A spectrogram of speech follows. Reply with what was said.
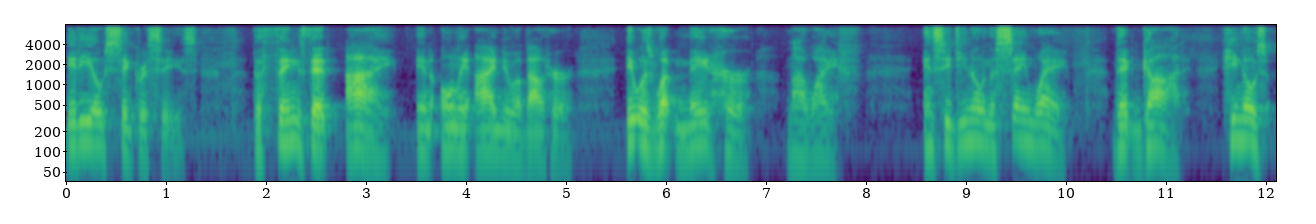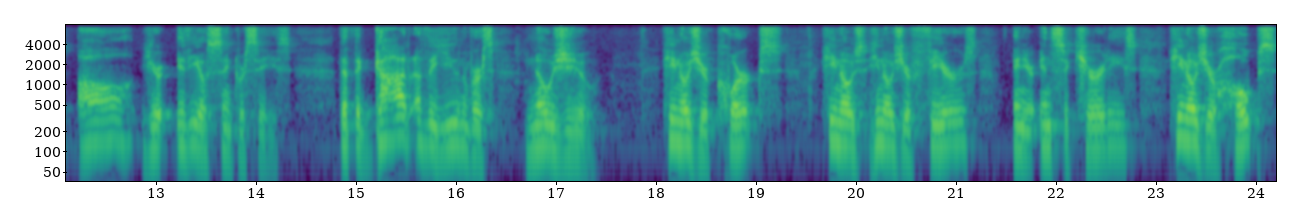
idiosyncrasies, the things that I and only I knew about her. It was what made her my wife. And see, do you know in the same way that God, He knows all your idiosyncrasies, that the God of the universe knows you. He knows your quirks. He knows, he knows your fears and your insecurities. He knows your hopes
